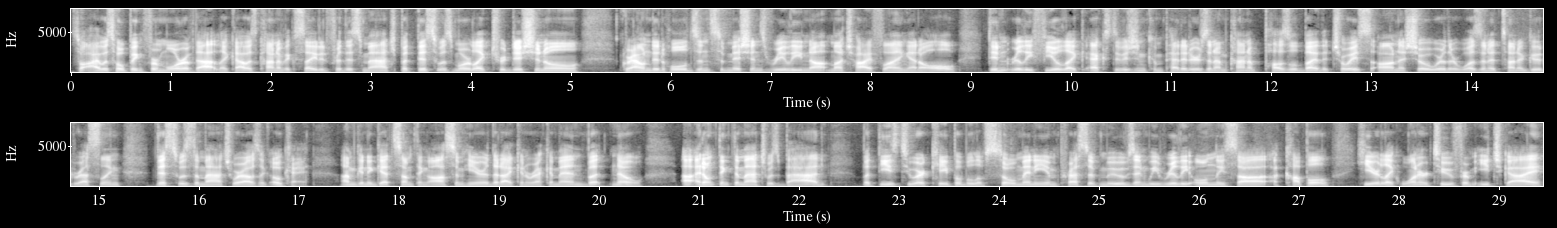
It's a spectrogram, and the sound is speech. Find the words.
so I was hoping for more of that. Like I was kind of excited for this match, but this was more like traditional grounded holds and submissions, really not much high flying at all. Didn't really feel like X Division competitors, and I'm kind of puzzled by the choice on a show where there wasn't a ton of good wrestling. This was the match where I was like, okay, I'm going to get something awesome here that I can recommend. But no, uh, I don't think the match was bad, but these two are capable of so many impressive moves, and we really only saw a couple here, like one or two from each guy.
